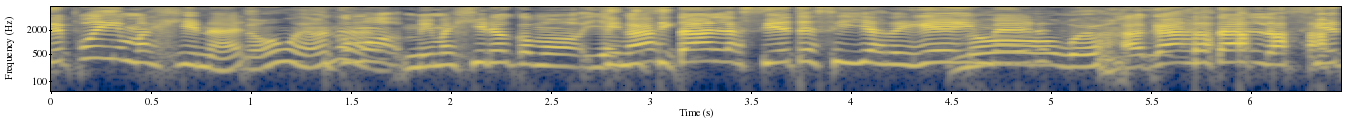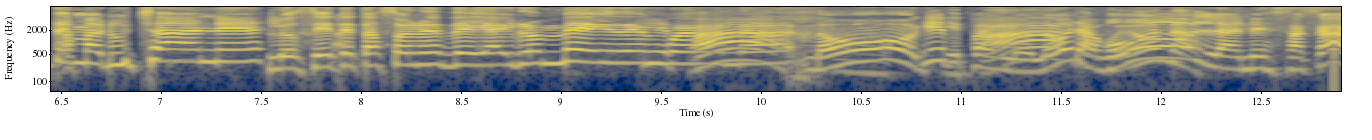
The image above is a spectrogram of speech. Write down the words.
¿Te puedes imaginar? No, hueona. Como, me imagino como, y acá si- están las siete sillas de gamer, No, hueona. acá están los siete maruchanes. Los siete tazones de Iron Maiden, ¿Qué huevona. paja? No, qué, qué pa- el olor a paja, bola en esa casa.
